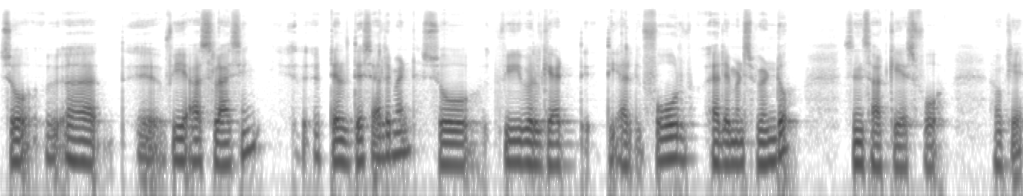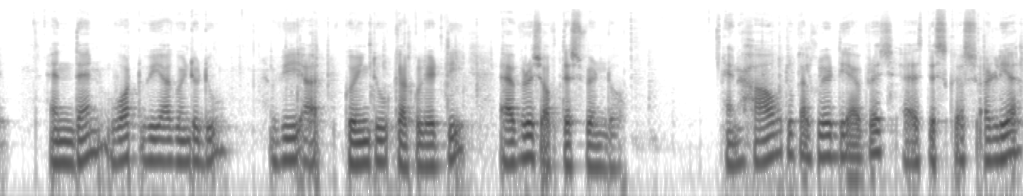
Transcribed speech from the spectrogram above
So uh, we are slicing till this element so we will get the four elements window since our k is 4 okay and then what we are going to do we are going to calculate the average of this window. And how to calculate the average? As discussed earlier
